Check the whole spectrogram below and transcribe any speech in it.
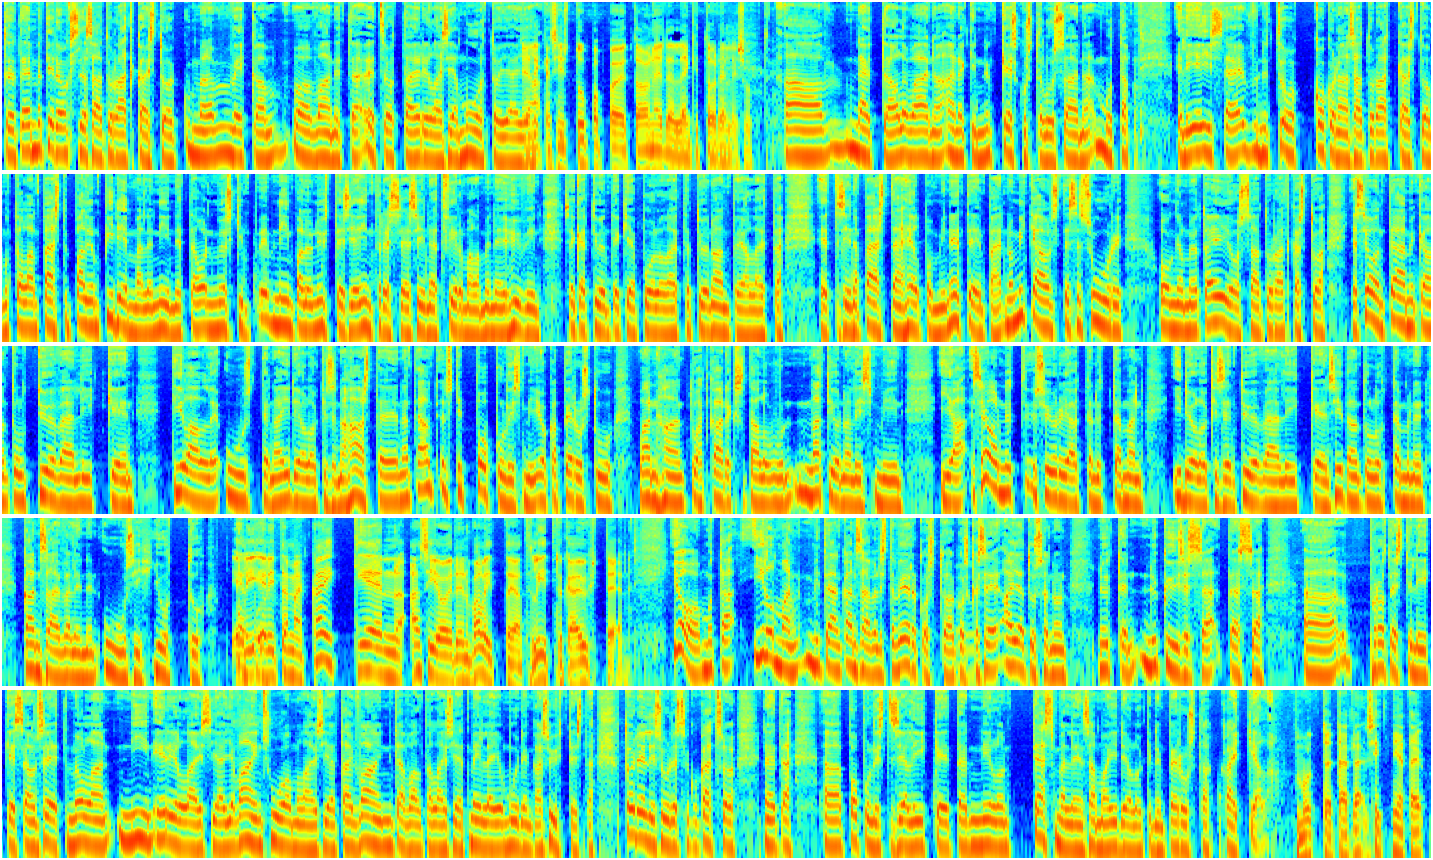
Tuota, en mä tiedä, onko sitä saatu ratkaistua, kun mä veikkaan va- vaan, että, että se ottaa erilaisia muotoja. Ja, Eli siis tupopöytä on edelleenkin todellisuutta. Uh, näyttää olevan aina, ainakin nyt keskusteluissa aina, mutta eli ei sitä nyt ole kokonaan saatu ratkaistua, mutta ollaan päästy paljon pidemmälle niin, että on myöskin niin paljon yhteisiä intressejä siinä, että firmalla menee hyvin sekä työntekijäpuolella että työnantajalla, että, että siinä päästään helpommin eteenpäin. No mikä on sitten se suuri ongelma, jota ei ole saatu ratkaistua ja se on tämä, mikä on tullut työväenliikkeen and tilalle uustena ideologisena haasteena. Tämä on tietysti populismi, joka perustuu vanhaan 1800-luvun nationalismiin ja se on nyt syrjäyttänyt tämän ideologisen työväenliikkeen. Siitä on tullut tämmöinen kansainvälinen uusi juttu. Eli, eli tämä kaikkien asioiden valittajat liittykää yhteen. Joo, mutta ilman mitään kansainvälistä verkostoa, koska se ajatushan on nyt nykyisessä tässä ää, protestiliikkeessä on se, että me ollaan niin erilaisia ja vain suomalaisia tai vain itävaltalaisia, että meillä ei ole muiden kanssa yhteistä. Todellisuudessa, kun katsoo näitä ää, populistisia liikkeitä, niin niillä on täsmälleen sama ideologinen perusta kaikkialla. Mutta tätä, sit niitä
